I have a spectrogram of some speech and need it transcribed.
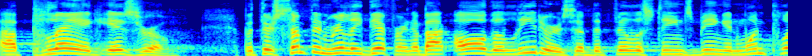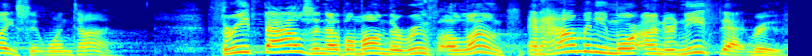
uh, plague Israel. But there's something really different about all the leaders of the Philistines being in one place at one time. 3,000 of them on the roof alone. And how many more underneath that roof?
